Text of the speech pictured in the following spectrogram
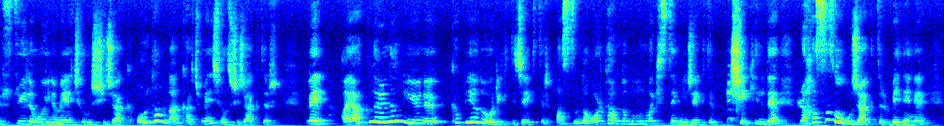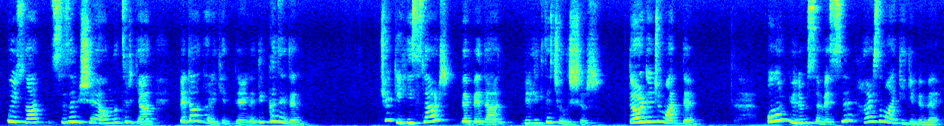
Üstüyle oynamaya çalışacak. Ortamdan kaçmaya çalışacaktır. Ve ayaklarının yönü kapıya doğru gidecektir. Aslında ortamda bulunmak istemeyecektir. Bir şekilde rahatsız olacaktır bedeni. Bu yüzden size bir şey anlatırken beden hareketlerine dikkat edin. Çünkü hisler ve beden birlikte çalışır. Dördüncü madde. Onun gülümsemesi her zamanki gibi mi?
